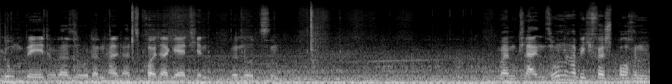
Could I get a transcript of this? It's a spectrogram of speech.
Blumenbeet oder so dann halt als Kräutergärtchen benutzen meinem kleinen Sohn habe ich versprochen,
